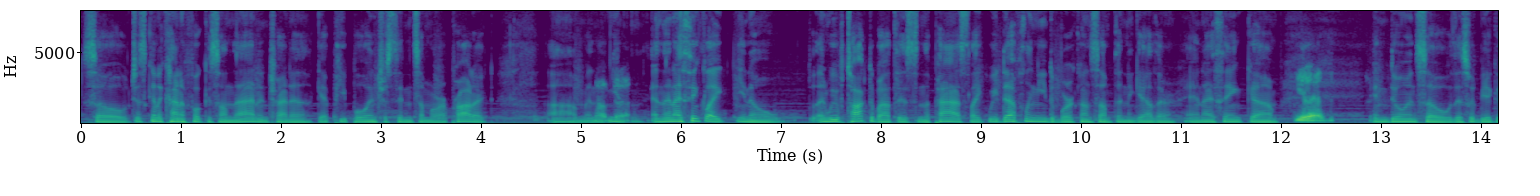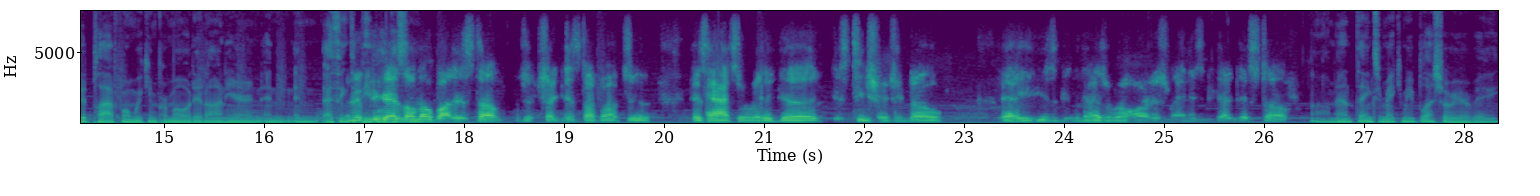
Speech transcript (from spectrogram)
so just gonna kind of focus on that and try to get people interested in some of our product. Um, and you know, and then I think like you know, and we've talked about this in the past. Like we definitely need to work on something together. And I think um, Yeah, in doing so, this would be a good platform we can promote it on here. And and, and I think and if you guys listen- don't know about his stuff, check his stuff out too. His hats are really good. His t-shirts are dope. Yeah, he, he's the guy's a real artist, man. He's got good stuff. Oh man, thanks. You're making me blush over here, baby.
